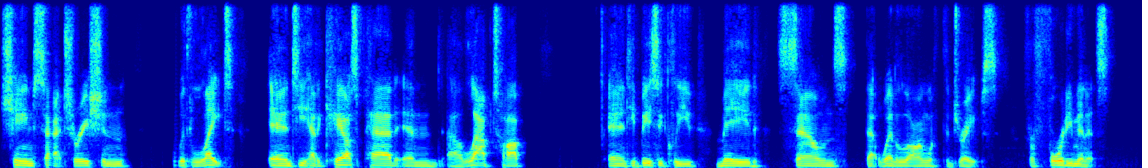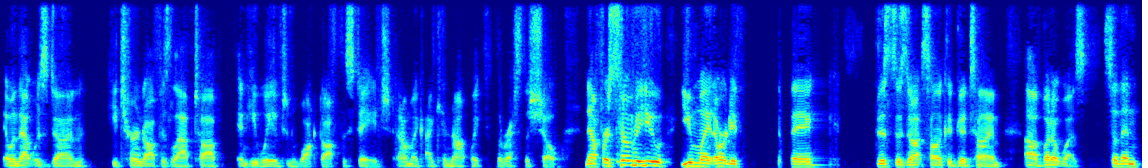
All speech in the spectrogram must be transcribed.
change saturation with light. And he had a Kaoss Pad and a laptop and he basically made sounds that went along with the drapes for 40 minutes. And when that was done, he turned off his laptop and he waved and walked off the stage. And I'm like, I cannot wait for the rest of the show. Now, for some of you, you might already think this does not sound like a good time, uh, but it was. So then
